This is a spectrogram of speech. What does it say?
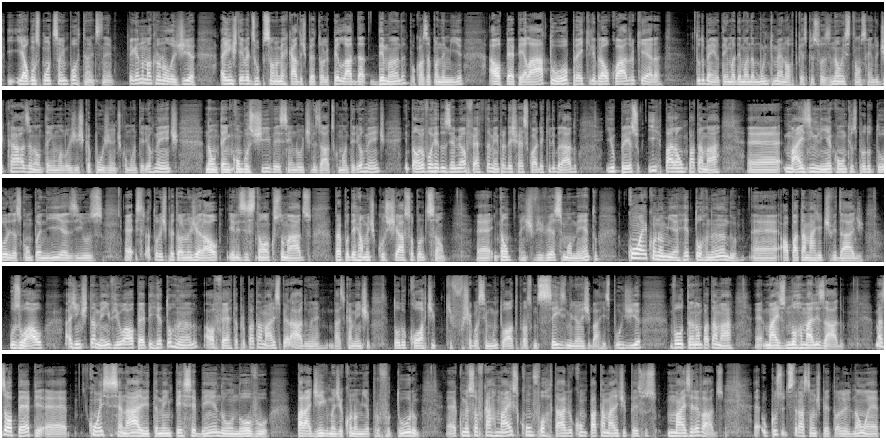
e, e, alguns pontos são importantes. Né? Pegando uma cronologia, a gente teve a disrupção no mercado de petróleo pelo lado da demanda, por causa da pandemia. A OPEP ela atuou para equilibrar o quadro que era tudo bem, eu tenho uma demanda muito menor porque as pessoas não estão saindo de casa, não tem uma logística pujante como anteriormente, não tem combustíveis sendo utilizados como anteriormente, então eu vou reduzir a minha oferta também para deixar esse quadro equilibrado e o preço ir para um patamar é, mais em linha com o que os produtores, as companhias e os é, extratores de petróleo no geral, eles estão acostumados para poder realmente custear a sua produção. É, então, a gente viveu esse momento com a economia retornando é, ao patamar de atividade usual, a gente também viu a OPEP retornando a oferta para o patamar esperado. Né? Basicamente, todo o corte que chegou a ser muito alto, próximo de 6 milhões de barris por dia, voltando a um patamar é, mais normalizado. Mas a OPEP, é, com esse cenário e também percebendo um novo paradigma de economia para o futuro, é, começou a ficar mais confortável com patamares de preços mais elevados. É, o custo de extração de petróleo não é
